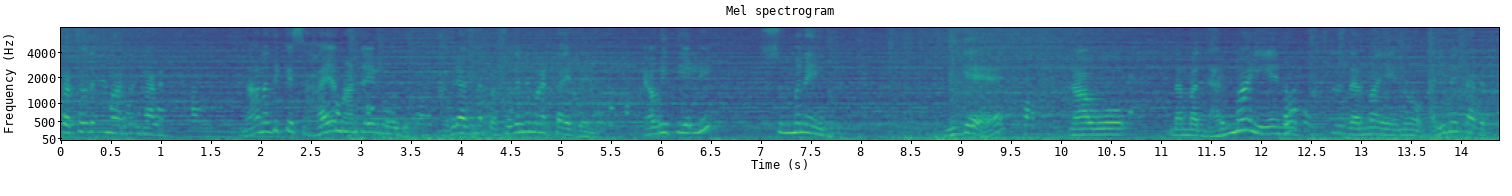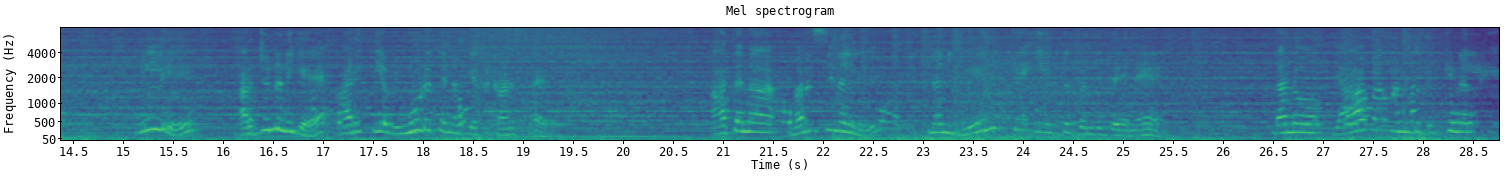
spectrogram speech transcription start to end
ಪ್ರಚೋದನೆ ಮಾಡಿದಂಗಾಗತ್ತೆ ನಾನು ಅದಕ್ಕೆ ಸಹಾಯ ಮಾಡ್ತಾ ಇರ್ಬೋದು, ಆದರೆ ಅದನ್ನು ಪ್ರಚೋದನೆ ಮಾಡ್ತಾ ಇದ್ದೇನೆ. ಯಾವ ರೀತಿಯಲ್ಲಿ? ಸುಮ್ಮನೆ ಇದೆ ಹೀಗೆ ನಾವು ನಮ್ಮ ಧರ್ಮ ಏನು ಧರ್ಮ ಏನು ಅರಿಬೇಕಾಗತ್ತೆ. ಇಲ್ಲಿ ಅರ್ಜುನನಿಗೆ ಆ ರೀತಿಯ ವಿಮೂಢತೆ ನಮಗೆ ಕಾಣಿಸ್ತಾ ಇದೆ. ಆತನ ಮನಸ್ಸಿನಲ್ಲಿ ನಾನು ಏನಕ್ಕೆ ಈ ಯುದ್ಧಕ್ಕೆ ಬಂದಿದ್ದೇನೆ? ನಾನು ಯಾವ ಒಂದು ದಿಕ್ಕಿನಲ್ಲಿ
